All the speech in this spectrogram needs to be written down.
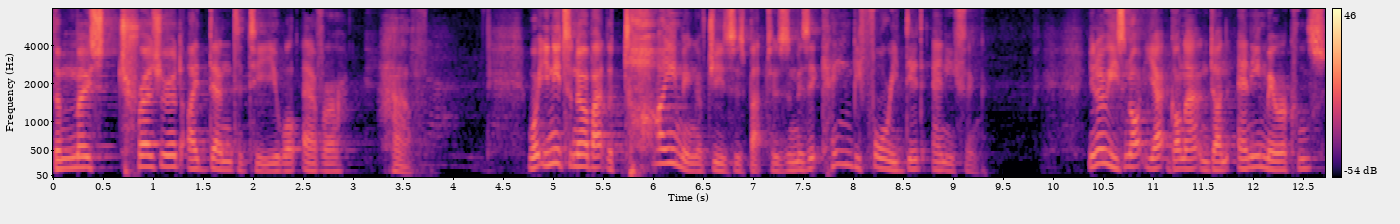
The most treasured identity you will ever have. What you need to know about the timing of Jesus' baptism is it came before he did anything. You know, he's not yet gone out and done any miracles.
